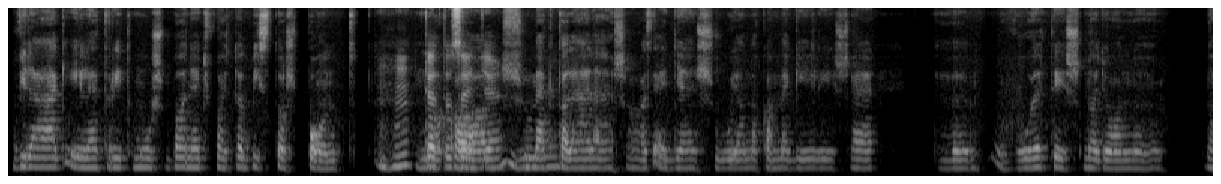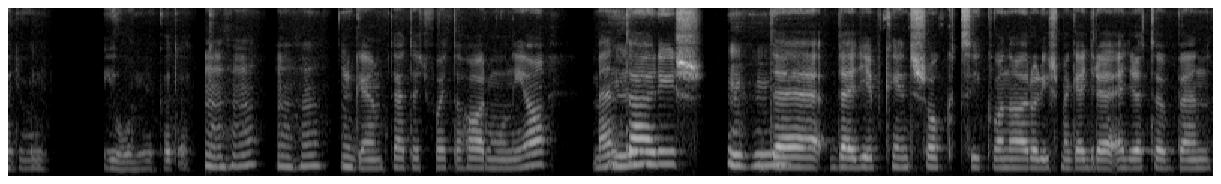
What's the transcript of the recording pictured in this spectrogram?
világ életritmusban egyfajta biztos pont Uh-huh. Tehát az a egyensúly. megtalálása, az egyensúly, annak a megélése ö, volt, és nagyon, nagyon jól működött. Uh-huh. Uh-huh. Igen, tehát egyfajta harmónia, mentális, uh-huh. de, de egyébként sok cikk van arról is, meg egyre, egyre többen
